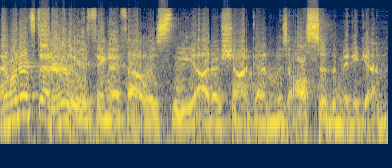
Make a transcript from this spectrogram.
I wonder if that earlier thing I thought was the auto shotgun was also the minigun.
